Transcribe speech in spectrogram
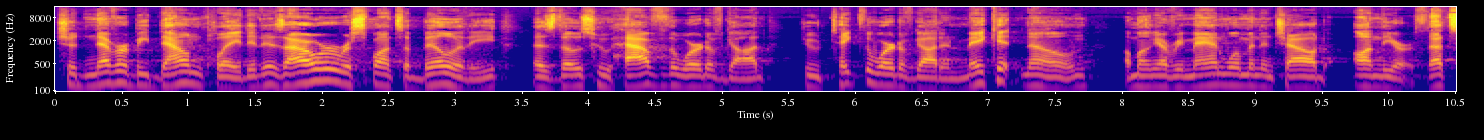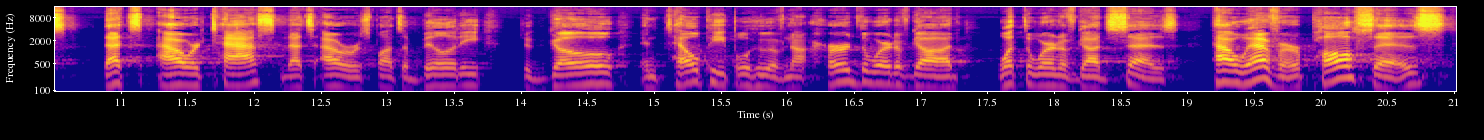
should never be downplayed. It is our responsibility as those who have the word of God to take the word of God and make it known among every man, woman, and child on the earth. That's, that's our task. That's our responsibility to go and tell people who have not heard the word of God what the word of God says. However, Paul says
